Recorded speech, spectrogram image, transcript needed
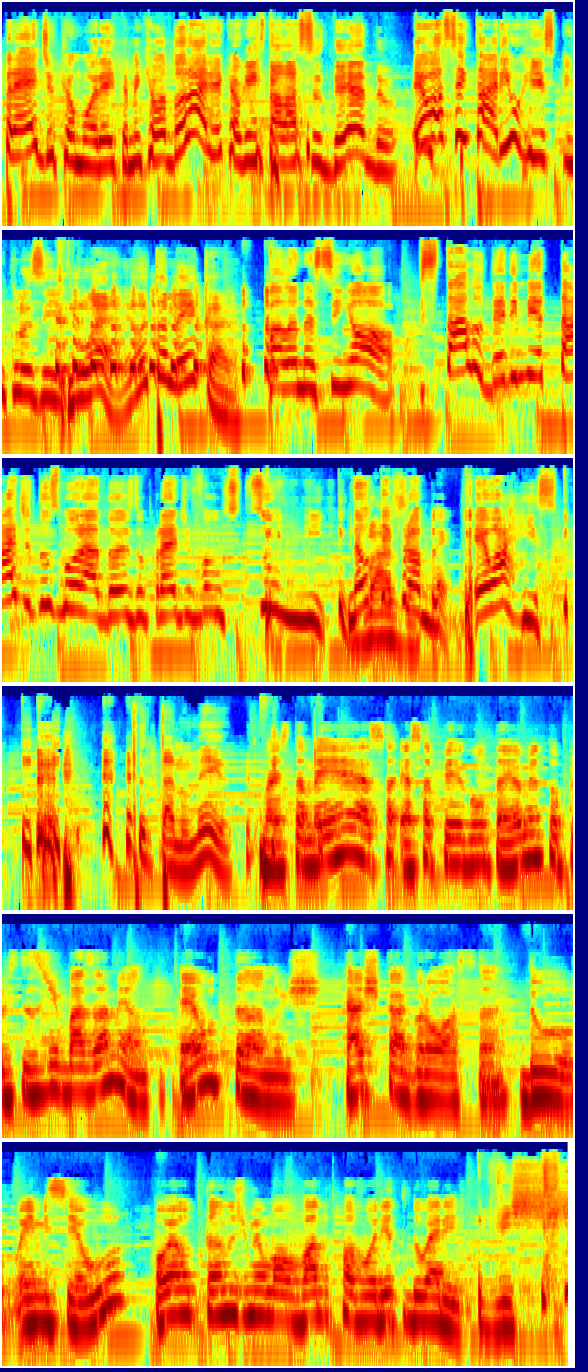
prédio que eu morei também, que eu adoraria que alguém instalasse o dedo. Eu aceitaria o risco, inclusive. Não é? Eu também, cara. Falando assim, ó, estala o dedo e metade dos moradores do prédio vão sumir. Não tem Vaza. problema. Eu arrisco. Tá no meio? Mas também essa, essa pergunta aí aumentou, precisa de embasamento. É o Thanos casca grossa do MCU ou é o Thanos meu malvado favorito do What If? Vixe.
